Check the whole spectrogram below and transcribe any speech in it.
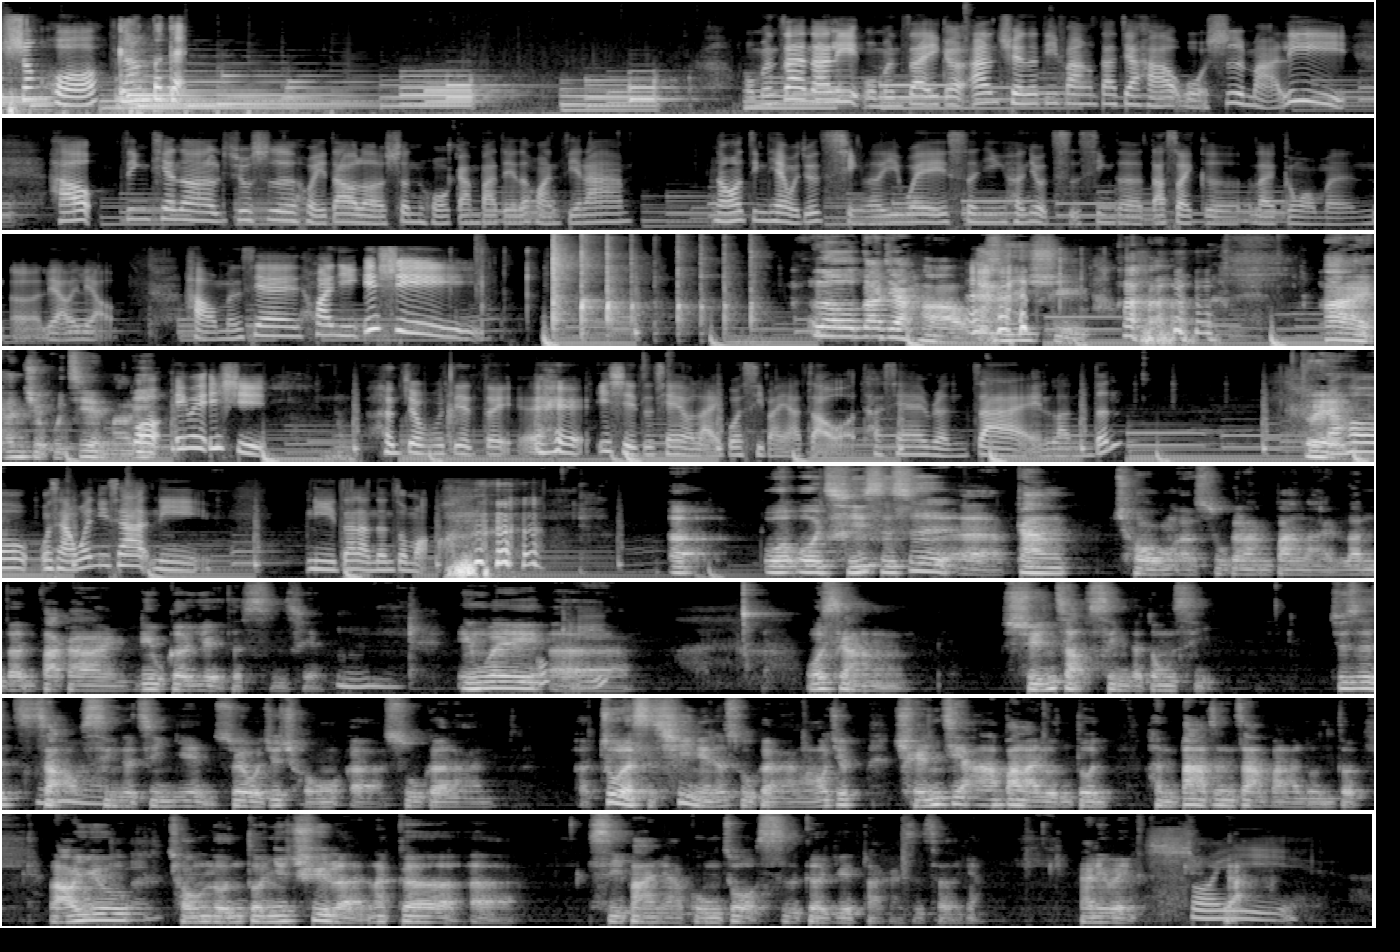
生活干巴爹。我们在哪里？我们在一个安全的地方。大家好，我是玛丽。好，今天呢就是回到了生活干巴爹的环节啦。然后今天我就请了一位声音很有磁性的大帅哥来跟我们呃聊一聊。好，我们现在欢迎一喜。Hello，大家好，我是一许。嗨，很久不见，玛丽。我因为一喜很久不见，对，一喜之前有来过西班牙找我，他现在人在 London。对，然后我想问一下你，你在伦敦做么？呃，我我其实是呃刚从呃苏格兰搬来 London 大概六个月的时间，嗯。因为呃我想寻找新的东西，就是找嗯新的经验，所以我就从呃苏格兰呃住了十七年的苏格兰，然后就全家搬来伦敦，很大阵仗搬来伦敦，然后又从伦敦又去了那个呃西班牙工作四个月，大概是这样。Anyway，所以 Yeah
